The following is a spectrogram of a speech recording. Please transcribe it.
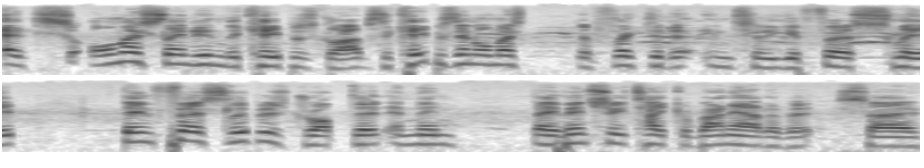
It's almost landed in the keeper's gloves. The keeper's then almost deflected it into your first slip. Then first slippers dropped it, and then they eventually take a run out of it. So,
